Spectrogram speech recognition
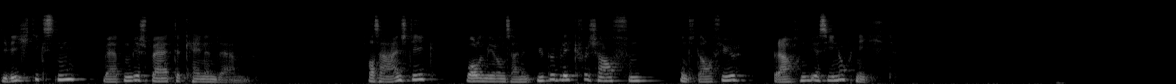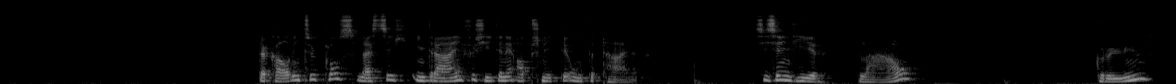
Die wichtigsten werden wir später kennenlernen. Als Einstieg wollen wir uns einen Überblick verschaffen und dafür brauchen wir sie noch nicht. Der Calvin-Zyklus lässt sich in drei verschiedene Abschnitte unterteilen. Sie sind hier blau, grün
